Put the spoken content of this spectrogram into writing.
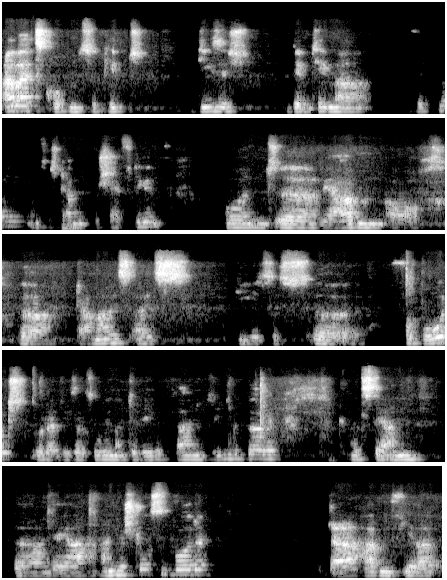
Arbeitsgruppen zu gibt, die sich dem Thema widmen und sich damit beschäftigen. Und äh, wir haben auch äh, damals, als dieses äh, Verbot oder dieser sogenannte Wegeplan im Siebengebirge, als der, an, äh, der angestoßen wurde, da haben wir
